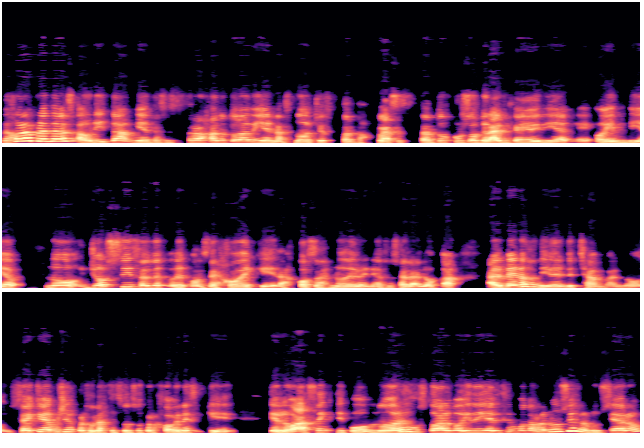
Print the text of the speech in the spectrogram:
mejor aprenderlas ahorita mientras estés trabajando todavía en las noches, tantas clases, tantos cursos gratis que hay hoy, día, hoy en día. No, yo sí soy de, consejo de que las cosas no deberían ser a la loca, al menos a nivel de chamba, ¿no? Sé que hay muchas personas que son súper jóvenes y que, que lo hacen, tipo, no les gustó algo hoy día, dicen, bueno, renuncio y renunciaron,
